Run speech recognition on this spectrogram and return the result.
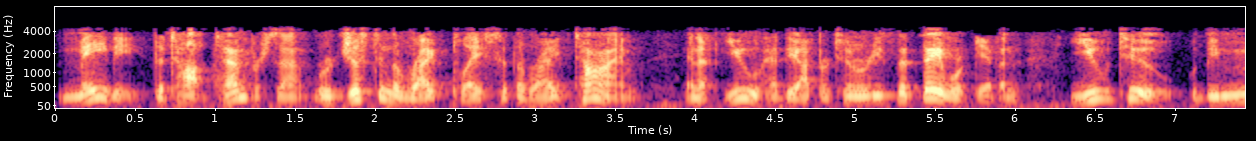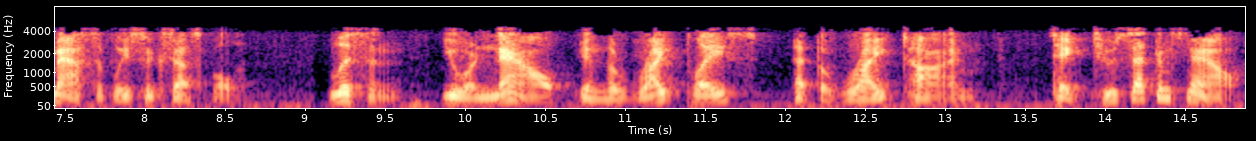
Maybe the top 10% were just in the right place at the right time, and if you had the opportunities that they were given, you too would be massively successful. Listen, you are now in the right place at the right time. Take two seconds now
